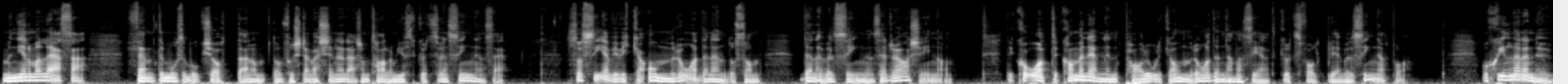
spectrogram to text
Men genom att läsa femte Mosebok 28, de, de första verserna där som talar om just Guds välsignelse. Så ser vi vilka områden ändå som denna välsignelse rör sig inom. Det återkommer nämligen ett par olika områden där man ser att Guds folk blev välsignat på. Och skillnaden nu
